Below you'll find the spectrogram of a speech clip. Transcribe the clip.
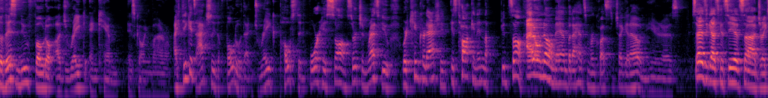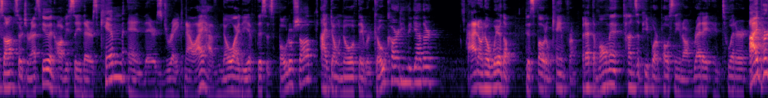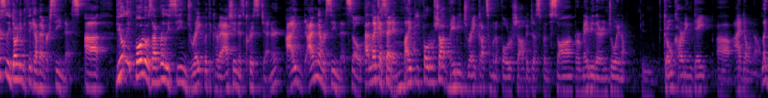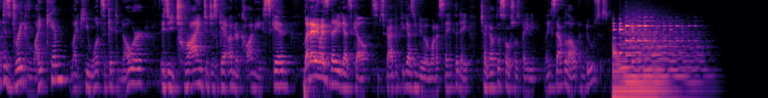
So this new photo of Drake and Kim is going viral. I think it's actually the photo that Drake posted for his song Search and Rescue where Kim Kardashian is talking in the good song. I don't know, man, but I had some requests to check it out and here it is. So as you guys can see, it's uh, Drake's song, Search and Rescue, and obviously there's Kim and there's Drake. Now, I have no idea if this is Photoshopped. I don't know if they were go-karting together. I don't know where the this photo came from. But at the moment, tons of people are posting it on Reddit and Twitter. I personally don't even think I've ever seen this. Uh, the only photos I've really seen Drake with the Kardashian is Kris Jenner. I, I've never seen this. So, uh, like I said, it might be Photoshop. Maybe Drake got someone to Photoshop it just for the song, or maybe they're enjoying a go karting date. Uh, I don't know. Like, does Drake like Kim? Like, he wants to get to know her? Is he trying to just get under Kanye's skin? But anyways, there you guys go. Subscribe if you guys are new and want to stay up to date. Check out the socials, baby. Links down below and deuces.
